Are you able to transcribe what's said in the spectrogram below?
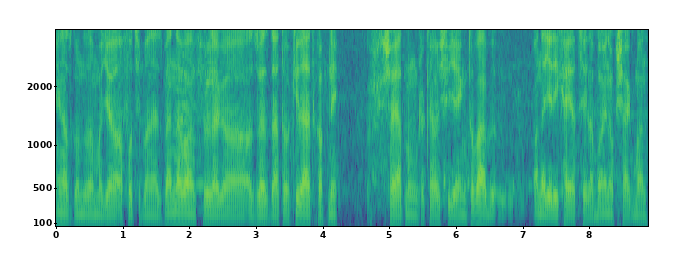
én azt gondolom, hogy a, fociban ez benne van, főleg a, a Zvezdától ki lehet kapni. Saját magunkra kell, hogy figyeljünk tovább. A negyedik hely a cél a bajnokságban,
